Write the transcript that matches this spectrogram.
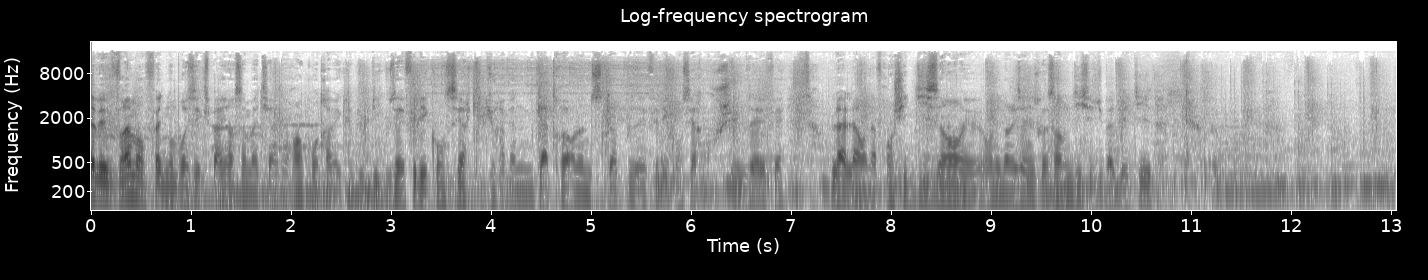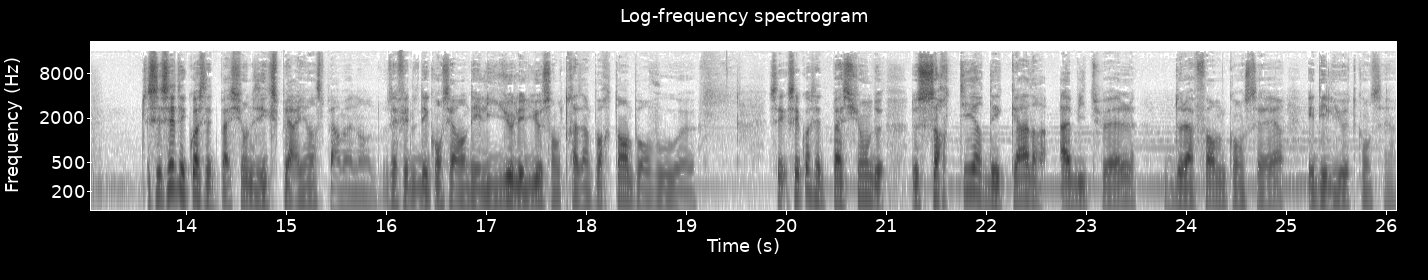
Avez vraiment fait de nombreuses expériences en matière de rencontres avec le public. Vous avez fait des concerts qui duraient 24 heures non-stop. Vous avez fait des concerts couchés. Vous avez fait. Là, là, on a franchi 10 ans et on est dans les années 70, si je dis pas de bêtises. Euh, c'était quoi cette passion des expériences permanentes? Vous avez fait des concerts dans des lieux. Les lieux sont très importants pour vous. Euh. C'est quoi cette passion de, de sortir des cadres habituels de la forme concert et des lieux de concert?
